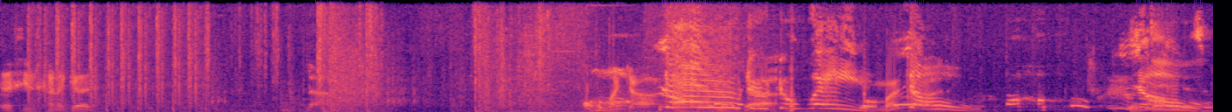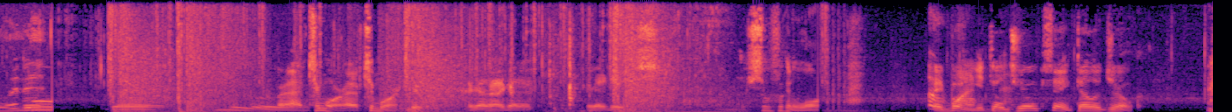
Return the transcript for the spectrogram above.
This seems kind of good. Oh my god. No, oh dude, No way! Oh my god. No! No! Alright, I have two more. I have two more. Dude, I gotta, I gotta, I gotta do this. They're so fucking long. oh, Hey, boy. buddy, you tell jokes? Hey, tell a joke.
